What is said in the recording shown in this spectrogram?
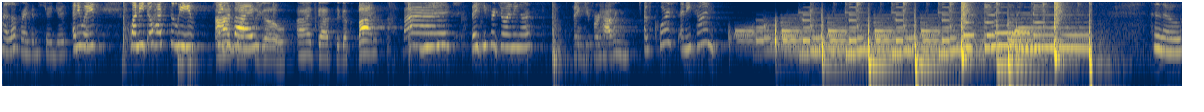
I love random strangers. Anyways, Juanito has to leave. Say I've goodbye. got to go. I've got to go. Bye. Bye. Thank you for joining us. Thank you for having me. Of course, anytime. Hello,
